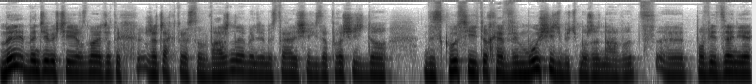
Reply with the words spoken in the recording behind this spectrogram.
My będziemy chcieli rozmawiać o tych rzeczach, które są ważne, będziemy starali się ich zaprosić do dyskusji i trochę wymusić być może nawet e, powiedzenie,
